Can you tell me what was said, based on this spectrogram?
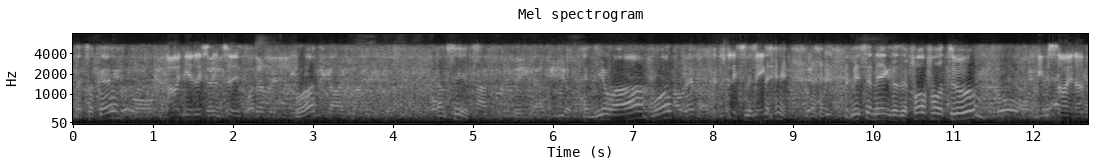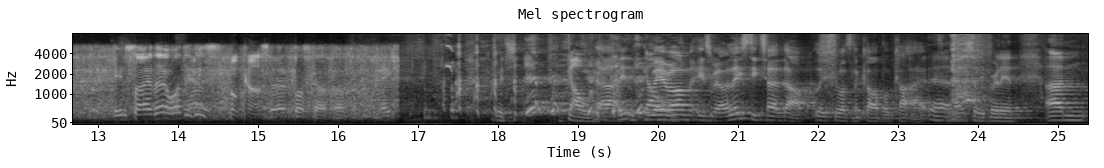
That's okay? Oh, and you're listening to. What? Come see it. And you are what? Listening. Listening to the 442 Insider Insider. What it is? podcast. Postcard. Okay. Which gold. Uh, gold. We're on Israel. At least he turned up. At least he wasn't a cardboard cutout. Yeah, absolutely brilliant. Um,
